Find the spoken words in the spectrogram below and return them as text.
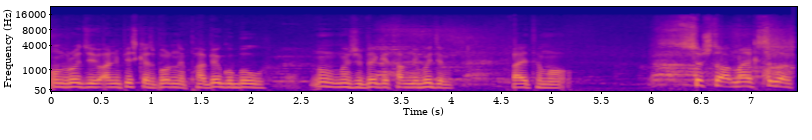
он вроде олимпийской сборной по бегу был. Ну, мы же бегать там не будем. Поэтому все, что от моих силах,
